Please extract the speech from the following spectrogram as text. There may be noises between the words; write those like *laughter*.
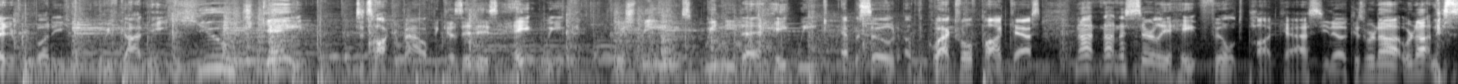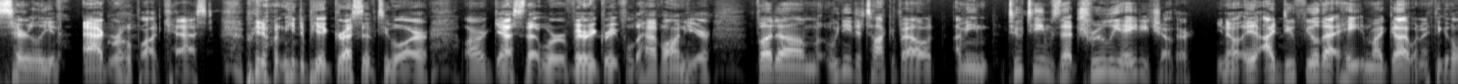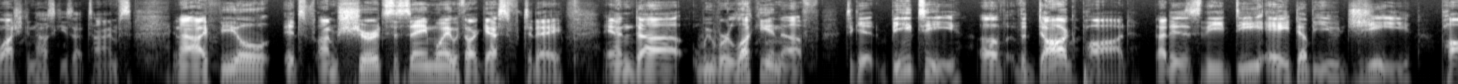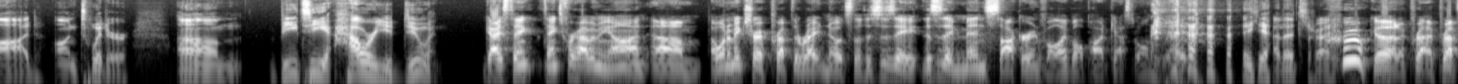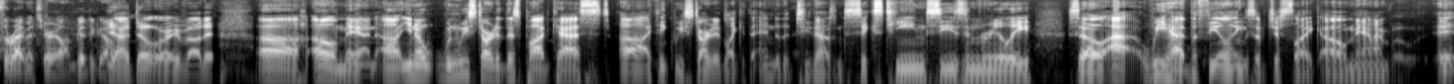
Right, everybody, we've got a huge game to talk about because it is Hate Week, which means we need a Hate Week episode of the Quack 12 podcast. Not not necessarily a hate-filled podcast, you know, because we're not we're not *laughs* necessarily an aggro podcast. We don't need to be aggressive to our our guests that we're very grateful to have on here. But um, we need to talk about, I mean, two teams that truly hate each other. You know, it, I do feel that hate in my gut when I think of the Washington Huskies at times, and I, I feel it's. I'm sure it's the same way with our guest today, and uh, we were lucky enough to get BT of the Dog Pod. That is the D A W G Pod on Twitter. Um, BT, how are you doing? Guys thank, thanks for having me on. Um, i want to make sure i prep the right notes though. This is a this is a men's soccer and volleyball podcast only right? *laughs* Yeah that's right. Whew, good. I, pre- I prepped the right material. I'm good to go. Yeah don't worry about it. Uh, oh man. Uh, you know when we started this podcast uh, i think we started like at the end of the 2016 season really. So uh, we had the feelings of just like oh man i'm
